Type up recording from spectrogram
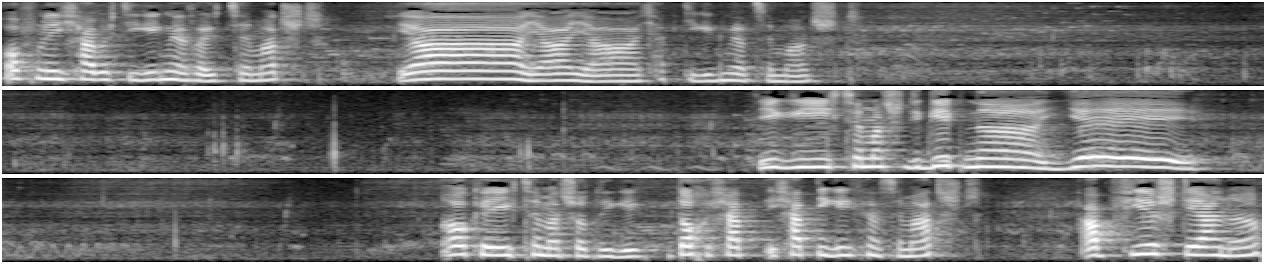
Hoffentlich habe ich die Gegner gleich zermatscht. Ja, ja, ja, ich habe die Gegner zermatscht. Digi, ich zermatsche die Gegner. Yay! Okay, ich zermatsche die Gegner. Doch, ich habe ich hab die Gegner zermatscht. Ab vier Sterne.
